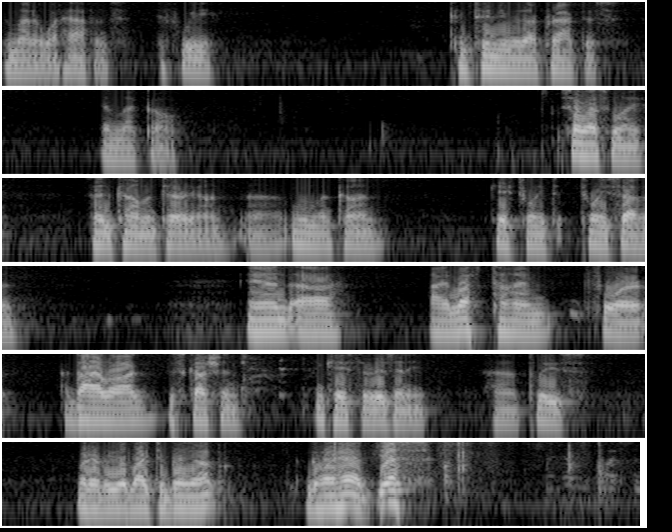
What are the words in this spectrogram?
no matter what happens, if we continue with our practice and let go. So that's my Zen commentary on uh, Mumonkan, case 20, 27. And uh, I left time for a dialogue, discussion, in case there is any. Uh, please, whatever you'd like to bring up, go ahead. Yes? I have a question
